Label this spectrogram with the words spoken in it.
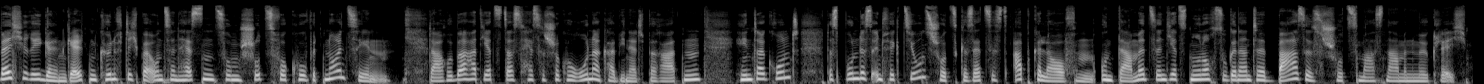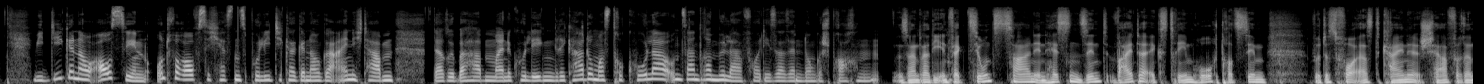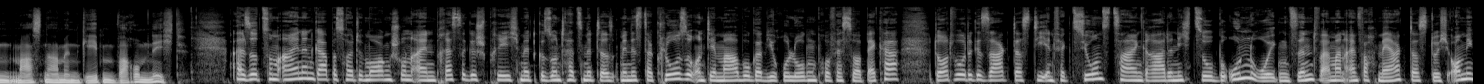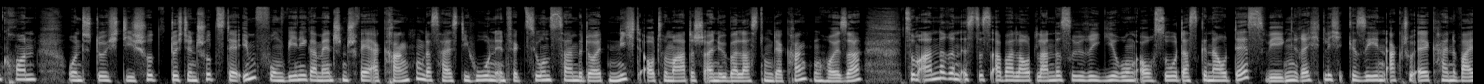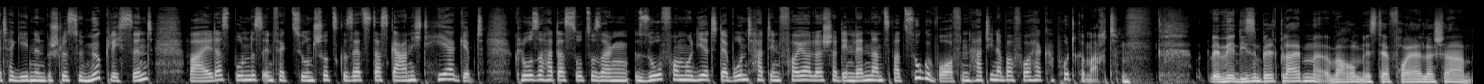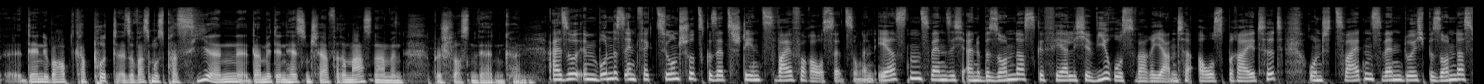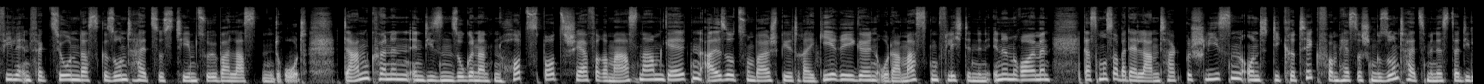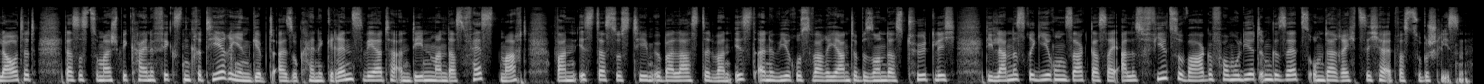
Welche Regeln gelten künftig bei uns in Hessen zum Schutz vor Covid-19? Darüber hat jetzt das hessische Corona-Kabinett beraten. Hintergrund, das Bundesinfektionsschutzgesetz ist abgelaufen und damit sind jetzt nur noch sogenannte Basisschutzmaßnahmen möglich. Wie die genau aussehen und worauf sich Hessens Politiker genau geeinigt haben, darüber haben meine Kollegen Ricardo Mastrocola und Sandra Müller vor dieser Sendung gesprochen. Sandra, die Infektionszahlen in Hessen sind weiter extrem hoch. Trotzdem wird es vorerst keine schärferen Maßnahmen Maßnahmen geben. Warum nicht? Also zum einen gab es heute Morgen schon ein Pressegespräch mit Gesundheitsminister Klose und dem Marburger Virologen Professor Becker. Dort wurde gesagt, dass die Infektionszahlen gerade nicht so beunruhigend sind, weil man einfach merkt, dass durch Omikron und durch, die Schutz, durch den Schutz der Impfung weniger Menschen schwer erkranken. Das heißt, die hohen Infektionszahlen bedeuten nicht automatisch eine Überlastung der Krankenhäuser. Zum anderen ist es aber laut Landesregierung auch so, dass genau deswegen rechtlich gesehen aktuell keine weitergehenden Beschlüsse Eingriffe möglich sind, weil das Bundesinfektionsschutzgesetz das gar nicht hergibt. Klose hat das sozusagen so formuliert, der Bund hat den Feuerlöscher den Ländern zwar zugeworfen, hat ihn aber vorher kaputt gemacht. Wenn wir in diesem Bild bleiben, warum ist der Feuerlöscher denn überhaupt kaputt? Also was muss passieren, damit in Hessen schärfere Maßnahmen beschlossen werden können? Also im Bundesinfektionsschutzgesetz stehen zwei Voraussetzungen. Erstens, wenn sich eine besonders gefährliche Virusvariante ausbreitet und zweitens, wenn durch besonders viele Infektionen das Gesundheitssystem zu überlasten droht. Dann können in diesen sogenannten Hotspots schärfere Maßnahmen gelten, also zum Beispiel 3G-Regeln oder Maskenpflicht in den Innenräumen. Das muss aber der Landtag beschließen und die Kritik vom hessischen Gesundheitsminister, die lautet, dass es zum Beispiel keine fixen Kriterien gibt, also keine Grenzwerte, an denen man das festmacht. Wann ist das System überlastet? Wann ist eine Virusvariante besonders tödlich? Die Landesregierung sagt, das sei alles viel zu vage formuliert im Gesetz, um da rechtssicher etwas zu beschließen.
